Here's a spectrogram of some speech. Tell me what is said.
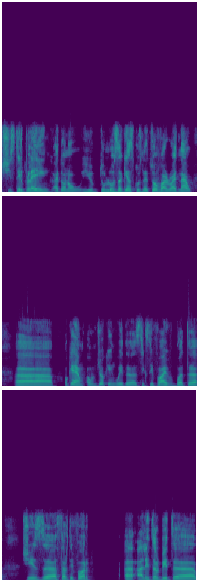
She's still playing. I don't know. You to lose against Kuznetsova right now. Uh, okay, I'm, I'm joking with uh, 65, but uh, she's uh, 34, uh, a little bit uh,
